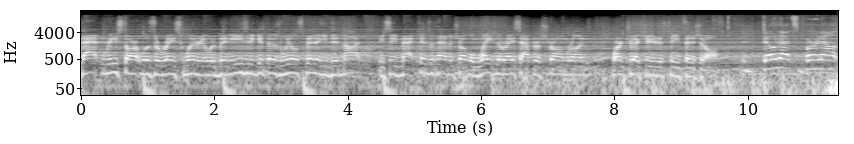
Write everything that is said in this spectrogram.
that restart was a race winner. It would have been easy to get those wheels spinning. He did not. You see Matt Kenseth having trouble late in the race after a strong run. Martin Truex Jr.'s team finish it off. Donuts Burnouts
